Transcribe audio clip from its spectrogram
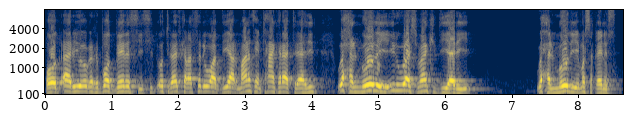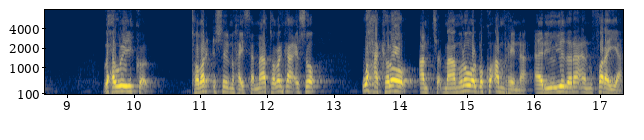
ood aariyooga report beena siisid oo tiraahid kalaasadii waa diyaar. Maalinta imtixaankana aad tiraahdid waxaan moodayay inuu waashmaanka diyaariyey. Waxaan moodayay ma shaqaynayso waxa weeye toban cishaynu haysanaa tobankaa cisho waxa kaloo aan maamulo walba ku amraynaa aariyooyadana aanu farayaa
